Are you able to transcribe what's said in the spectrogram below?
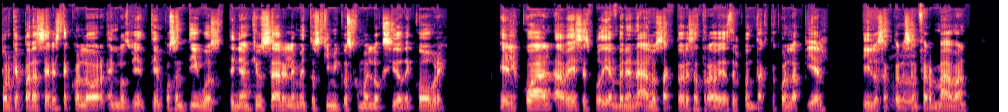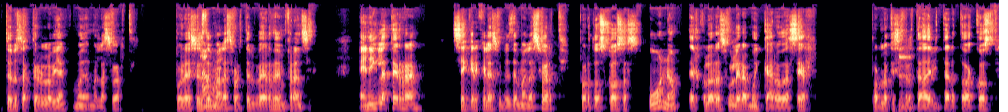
porque para hacer este color en los tiempos antiguos tenían que usar elementos químicos como el óxido de cobre, el cual a veces podía envenenar a los actores a través del contacto con la piel y los actores se Oh. enfermaban. Entonces los actores lo veían como de mala suerte. Por eso es Ah, de mala suerte el verde en Francia. En Inglaterra se cree que el azul es de mala suerte por dos cosas. Uno, el color azul era muy caro de hacer, por lo que se Mm. trataba de evitar a toda costa.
